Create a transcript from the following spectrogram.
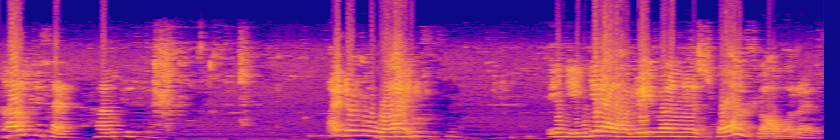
Healthy scent. Healthy scent. I don't know why. In India, even a small flower has.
